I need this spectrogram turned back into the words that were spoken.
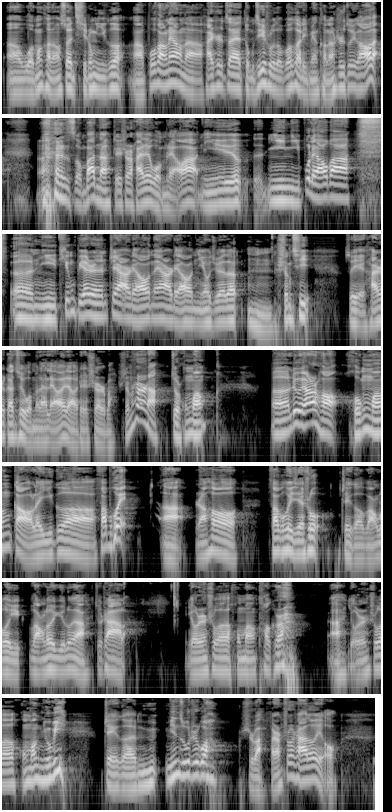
呃，我们可能算其中一个啊。播放量呢，还是在懂技术的博客里面可能是最高的，啊、怎么办呢？这事儿还得我们聊啊。你你你不聊吧，呃，你听别人这样聊那样聊，你又觉得嗯生气，所以还是干脆我们来聊一聊这事儿吧。什么事儿呢？就是鸿蒙。呃，六月二号，鸿蒙搞了一个发布会啊，然后发布会结束，这个网络舆网络舆论啊就炸了。有人说鸿蒙套壳啊，有人说鸿蒙牛逼，这个民民族之光是吧？反正说啥都有。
